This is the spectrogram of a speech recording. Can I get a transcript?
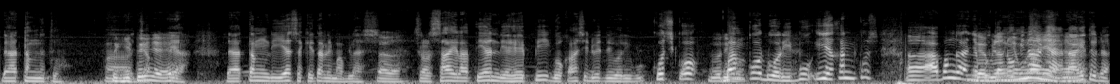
datang itu Segitunya jam- ya? iya. datang dia sekitar 15 Eh, selesai latihan dia happy gue kasih duit 2000 coach kok 2000? bang kok 2000 iya kan coach Eh, apa nggak nyebutin bilang nominalnya jumlahnya, nah nah. itu dah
